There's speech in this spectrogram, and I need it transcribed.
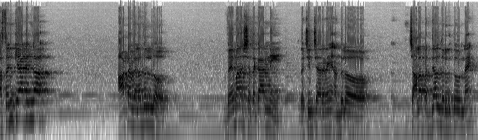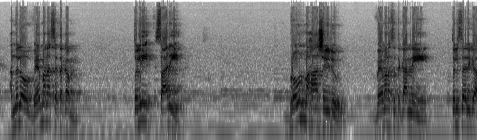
అసంఖ్యాకంగా ఆట వెలదుల్లో వేమన శతకాన్ని రచించారని అందులో చాలా పద్యాలు దొరుకుతూ ఉన్నాయి. అందులో వేమన శతకం తొలిసారి బ్రౌన్ మహాశయుడు వేమన శతకాన్ని తొలిసారిగా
